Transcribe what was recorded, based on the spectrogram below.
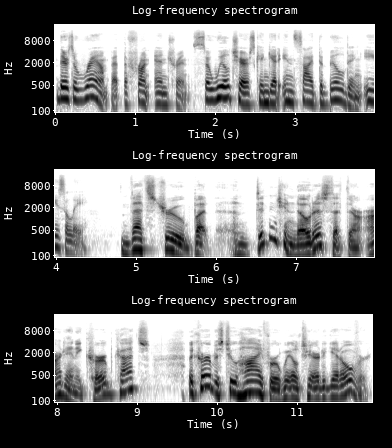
There's a ramp at the front entrance, so wheelchairs can get inside the building easily. That's true, but uh, didn't you notice that there aren't any curb cuts? The curb is too high for a wheelchair to get over.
